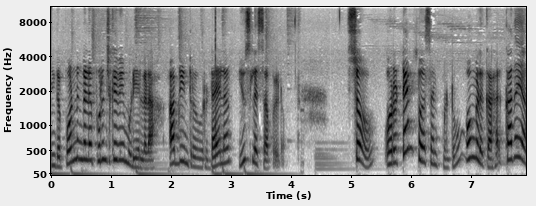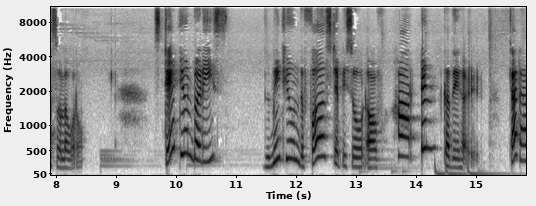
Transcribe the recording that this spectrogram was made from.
இந்த பொண்ணுங்களை புரிஞ்சிக்கவே முடியலடா அப்படின்ற ஒரு டயலாக் யூஸ்லெஸ்ஸாக போயிடும். ஸோ ஒரு டென் பர்சன்ட் மட்டும் உங்களுக்காக கதையாக சொல்ல வரும். ஸ்டேட் யூன் படிஸ் meet you in the first episode of ஹார்டின் கதைகள் டாடா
